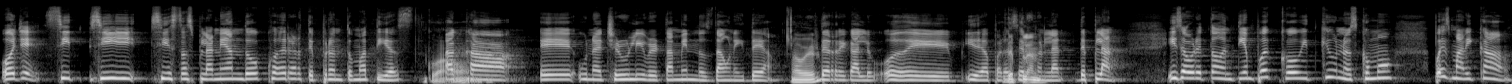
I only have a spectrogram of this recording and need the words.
Oye, si, si, si estás planeando cuadrarte pronto, Matías, acá eh, una Cheruliver también nos da una idea A ver. de regalo o de idea para De hacer plan. con la de plan. Y sobre todo en tiempo de COVID, que uno es como, pues, marica,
